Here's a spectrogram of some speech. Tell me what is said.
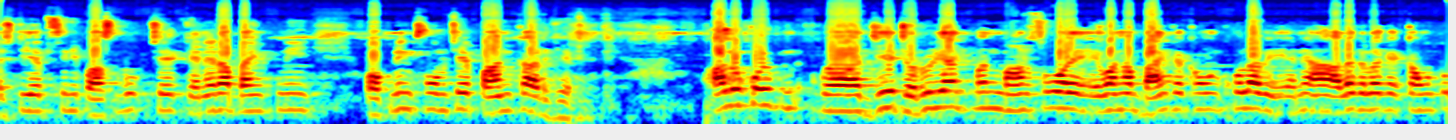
એચડીએફસીની પાસબુક છે, કેનેરા બેંકની ઓપનિંગ ફોર્મ છે, પાન કાર્ડ છે. આ લોકો જે જરૂરિયાતમંદ માણસો હોય એવાના બેંક એકાઉન્ટ ખોલાવી અને આ અલગ અલગ એકાઉન્ટો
